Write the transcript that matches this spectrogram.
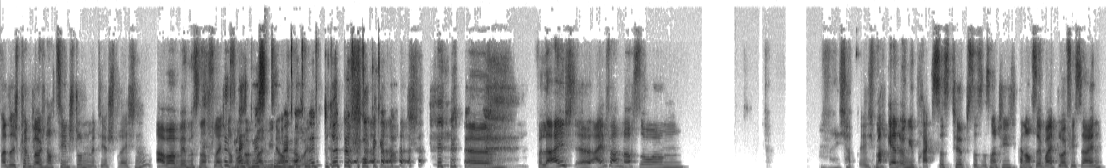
also ich könnte, glaube ich, noch zehn Stunden mit dir sprechen, aber wir müssen das vielleicht noch vielleicht mal irgendwann wiederholen. Wir noch eine dritte Folge machen. ähm, vielleicht äh, einfach noch so ich, ich mache gerne irgendwie Praxistipps. Das ist natürlich, kann auch sehr weitläufig sein.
